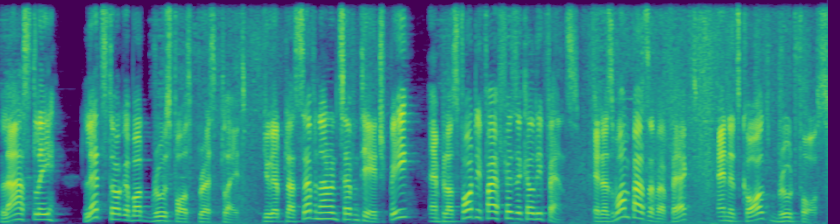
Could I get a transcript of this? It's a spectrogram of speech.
Lastly, let's talk about Brute Force Breastplate. You get plus 770 HP and plus 45 physical defense. It has one passive effect and it's called Brute Force.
